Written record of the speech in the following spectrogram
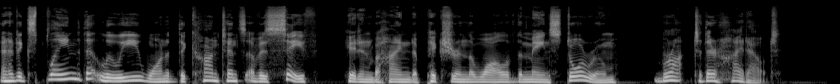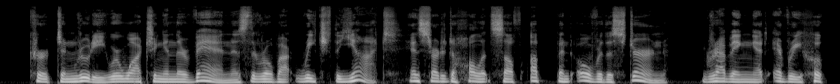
and had explained that Louis wanted the contents of his safe, hidden behind a picture in the wall of the main storeroom, brought to their hideout. Kurt and Rudy were watching in their van as the robot reached the yacht and started to haul itself up and over the stern, grabbing at every hook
